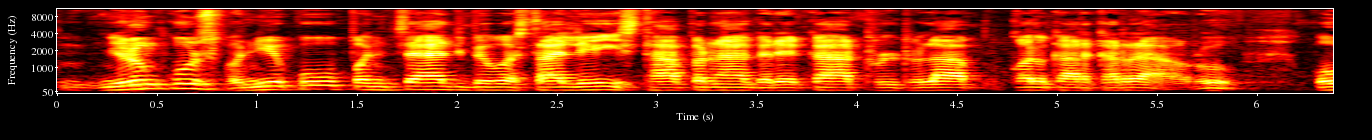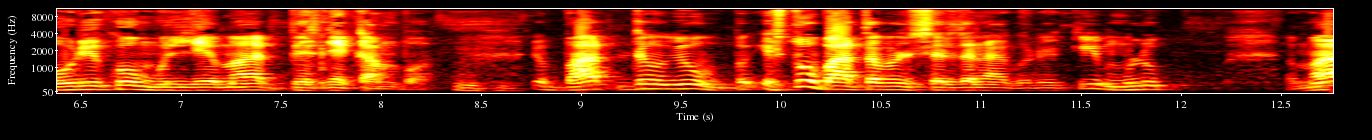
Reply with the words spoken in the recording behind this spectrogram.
निरङ्कुश भनिएको पञ्चायत व्यवस्थाले स्थापना गरेका ठुल्ठुला कल कारखानाहरू कौडीको मूल्यमा बेच्ने काम भयो। बात यो यस्तो वातावरण सिर्जना गर्यो कि मुलुकमा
